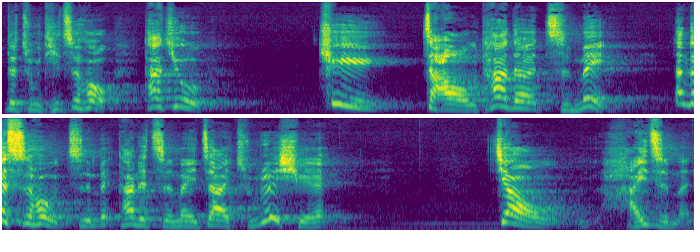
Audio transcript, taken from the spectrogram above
的主题之后，他就去找他的姊妹，那个时候，姊妹他的姊妹在主日学教孩子们，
